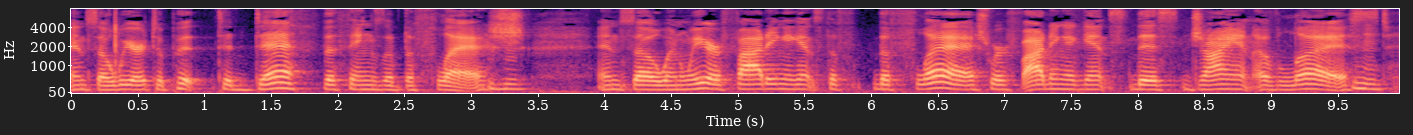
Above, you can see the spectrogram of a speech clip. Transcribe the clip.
And so we are to put to death the things of the flesh mm-hmm. And so when we are fighting against the the flesh, we're fighting against this giant of lust. Mm-hmm.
